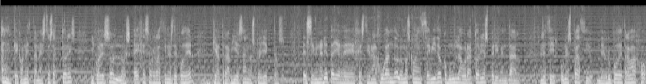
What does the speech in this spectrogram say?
que conectan a estos actores y cuáles son los ejes o relaciones de poder que atraviesan los proyectos. El seminario taller de Gestionar Jugando lo hemos concebido como un laboratorio experimental, es decir, un espacio de grupo de trabajo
